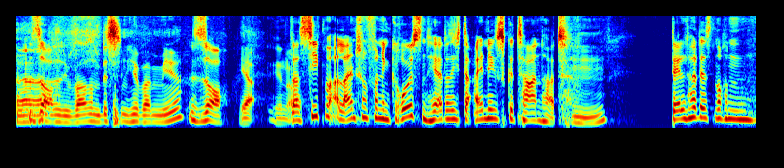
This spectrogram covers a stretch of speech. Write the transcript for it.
Äh, So, Die war so ein bisschen hier bei mir. so. Ja, genau. Das sieht man allein schon von den Größen her, dass sich da einiges getan hat. mhm. Dell hat jetzt noch einen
